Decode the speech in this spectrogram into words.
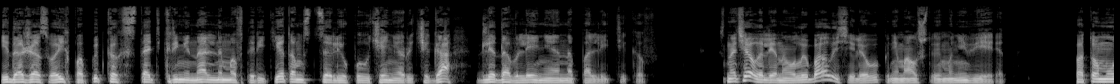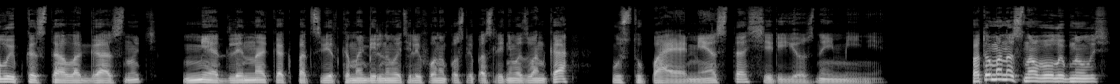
и даже о своих попытках стать криминальным авторитетом с целью получения рычага для давления на политиков. Сначала Лена улыбалась, и Лёва понимал, что ему не верят. Потом улыбка стала гаснуть, медленно, как подсветка мобильного телефона после последнего звонка, уступая место серьезной мине. Потом она снова улыбнулась.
